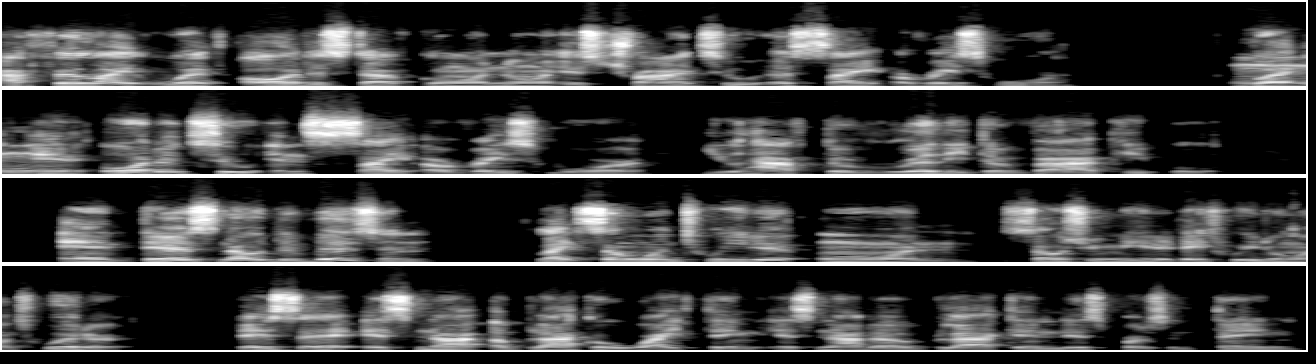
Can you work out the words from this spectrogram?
I feel like with all this stuff going on is trying to incite a race war. But Mhm. in order to incite a race war, you have to really divide people. And there's no division. Like someone tweeted on social media, they tweeted on Twitter. They said it's not a black or white thing, it's not a black and this person thing.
